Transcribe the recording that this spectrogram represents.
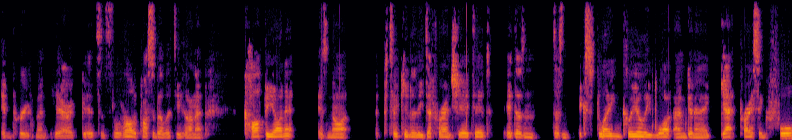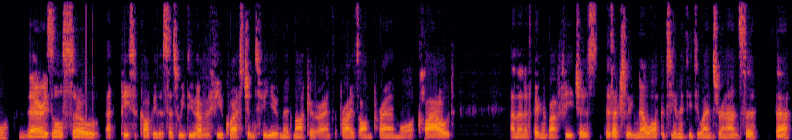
improvement here. It's, it's a lot of possibilities on it. Copy on it is not particularly differentiated. It doesn't doesn't explain clearly what I'm going to get pricing for. There is also a piece of copy that says we do have a few questions for you, mid market or enterprise, on prem or cloud. And then a thing about features. There's actually no opportunity to enter an answer there.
